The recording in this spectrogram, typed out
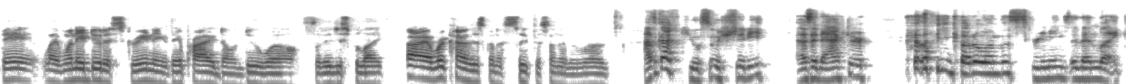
they like when they do the screenings, they probably don't do well, so they just be like, "All right, we're kind of just gonna sweep this under the rug." I just got feel so shitty as an actor. like you go to one of the screenings and then like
